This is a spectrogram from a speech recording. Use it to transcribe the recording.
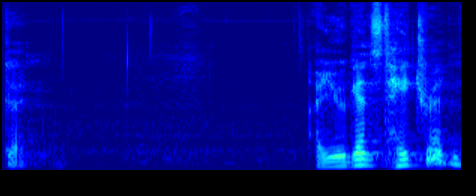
Good. Are you against hatred?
